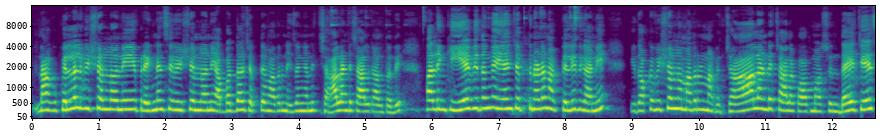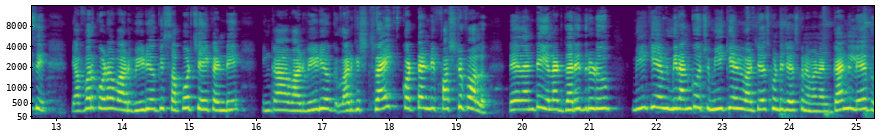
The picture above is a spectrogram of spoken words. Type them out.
నాకు పిల్లల విషయంలోని ప్రెగ్నెన్సీ విషయంలోని అబద్ధాలు చెప్తే మాత్రం నిజంగానే చాలా అంటే చాలా కాలుతుంది. వాళ్ళు ఇంక ఏ విధంగా ఏం చెప్తున్నాడో నాకు తెలియదు కానీ ఇదొక విషయంలో మాత్రం నాకు చాలా అంటే చాలా కోపం వస్తుంది. దయచేసి ఎవ్వరు కూడా వాడి వీడియోకి సపోర్ట్ చేయకండి. ఇంకా వాడి వీడియో వాడికి స్ట్రైక్ కొట్టండి ఫస్ట్ ఆఫ్ ఆల్. లేదంటే ఇలాంటి దరిద్రుడు మీకేమి మీరు అనుకోవచ్చు మీకేమి వాడు చేసుకుంటే చేసుకునేవాడండి కానీ లేదు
